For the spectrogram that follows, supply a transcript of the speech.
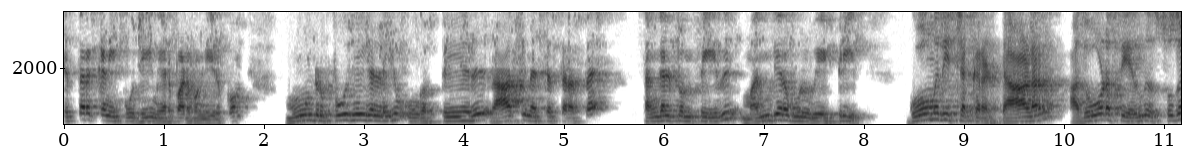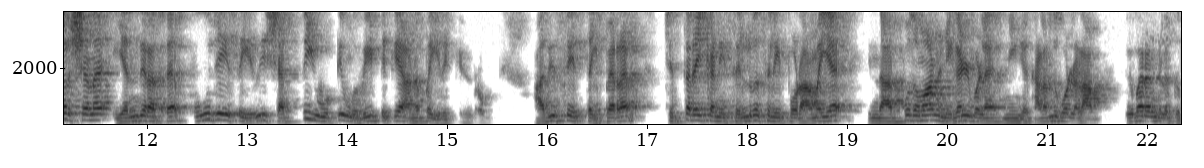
சித்திரக்கனி பூஜையும் ஏற்பாடு பண்ணியிருக்கோம். மூன்று பூஜைகள்லையும் உங்கள் பேரு ராசி நட்சத்திரத்தை சங்கல்பம் செய்து மந்திர உருவேற்றி கோமதி சக்கர டாலர் அதோடு சேர்ந்து சுதர்சன எந்திரத்தை பூஜை செய்து சக்தி ஊட்டி உங்கள் வீட்டுக்கே அனுப்ப இருக்கின்றோம். அதிசயத்தை பெற சித்திரைக்கனி செல்வ செழிப்போடு அமைய இந்த அற்புதமான நிகழ்வில் நீங்கள் கலந்து கொள்ளலாம். விவரங்களுக்கு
